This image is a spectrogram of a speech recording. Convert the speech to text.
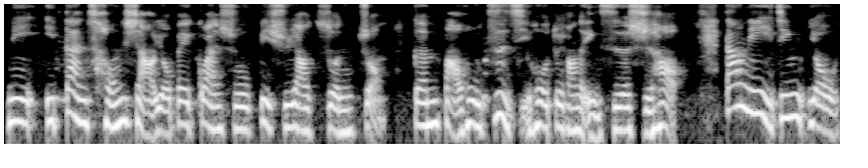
你一旦从小有被灌输必须要尊重跟保护自己或对方的隐私的时候，当你已经有。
